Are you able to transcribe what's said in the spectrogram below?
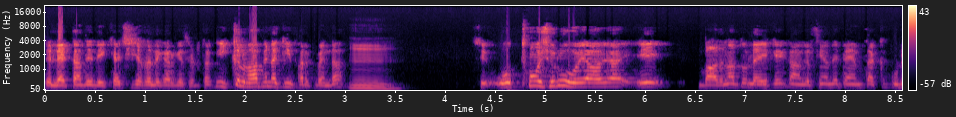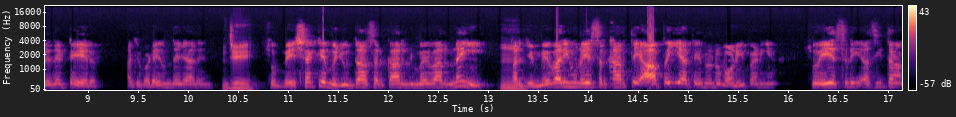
ਤੇ ਲਾਈਟਾਂ ਤੇ ਦੇਖਿਆ ਸ਼ੀਸ਼ਾ ਥੱਲੇ ਕਰਕੇ ਸੁੱਟਦਾ ਕਿ ਇੱਕ ਲਿਫਾਫੇ ਨਾਲ ਕੀ ਫ਼ਰਕ ਪੈਂਦਾ? ਹੂੰ। ਸੇ ਉੱਥੋਂ ਸ਼ੁਰੂ ਹੋਇਆ ਹੋਇਆ ਇਹ ਬਾਦਲਾਂ ਤੋਂ ਲੈ ਕੇ ਕਾਂਗਰਸੀਆਂ ਦੇ ਟਾਈਮ ਤੱਕ ਕੂੜੇ ਦੇ ਢੇਰ ਅੱਜ ਬੜੇ ਹੁੰਦੇ ਜਾ ਰਹੇ ਨੇ। ਜੀ। ਸੋ ਬੇਸ਼ੱਕ ਇਹ ਮੌਜੂਦਾ ਸਰਕਾਰ ਜ਼ਿੰਮੇਵਾਰ ਨਹੀਂ ਪਰ। ਜ਼ਿੰਮੇਵਾਰੀ ਹੁਣ ਇਹ ਸਰਕਾਰ ਤੇ ਆ ਪਈ ਆ ਤੇ ਇਹਨੂੰ ਨਿਭਾਉਣੀ ਪੈਣੀ ਆ। ਸੋ ਇਸ ਲਈ ਅਸੀਂ ਤਾਂ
